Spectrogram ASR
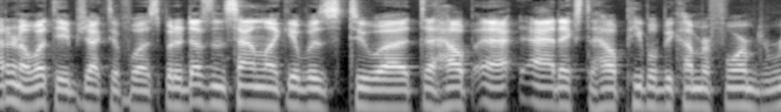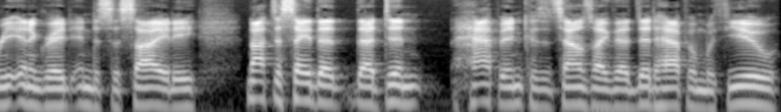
I don't know what the objective was, but it doesn't sound like it was to uh, to help addicts, to help people become reformed and reintegrate into society. Not to say that that didn't happen because it sounds like that did happen with you.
